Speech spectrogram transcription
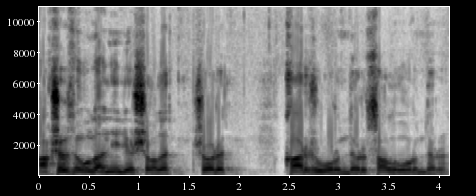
Ақшасын ол нелер шығарады шығарады. Қаржы орындары салық орындары.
